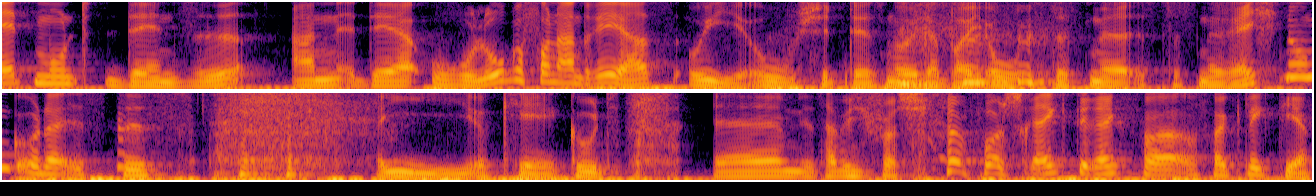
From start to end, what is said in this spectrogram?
Edmund Denzel, an der Urologe von Andreas. Ui, oh shit, der ist neu dabei. Oh, ist das eine, ist das eine Rechnung oder ist das. Ui, okay, gut. Ähm, jetzt habe ich vor, vor Schreck direkt ver, verklickt hier.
